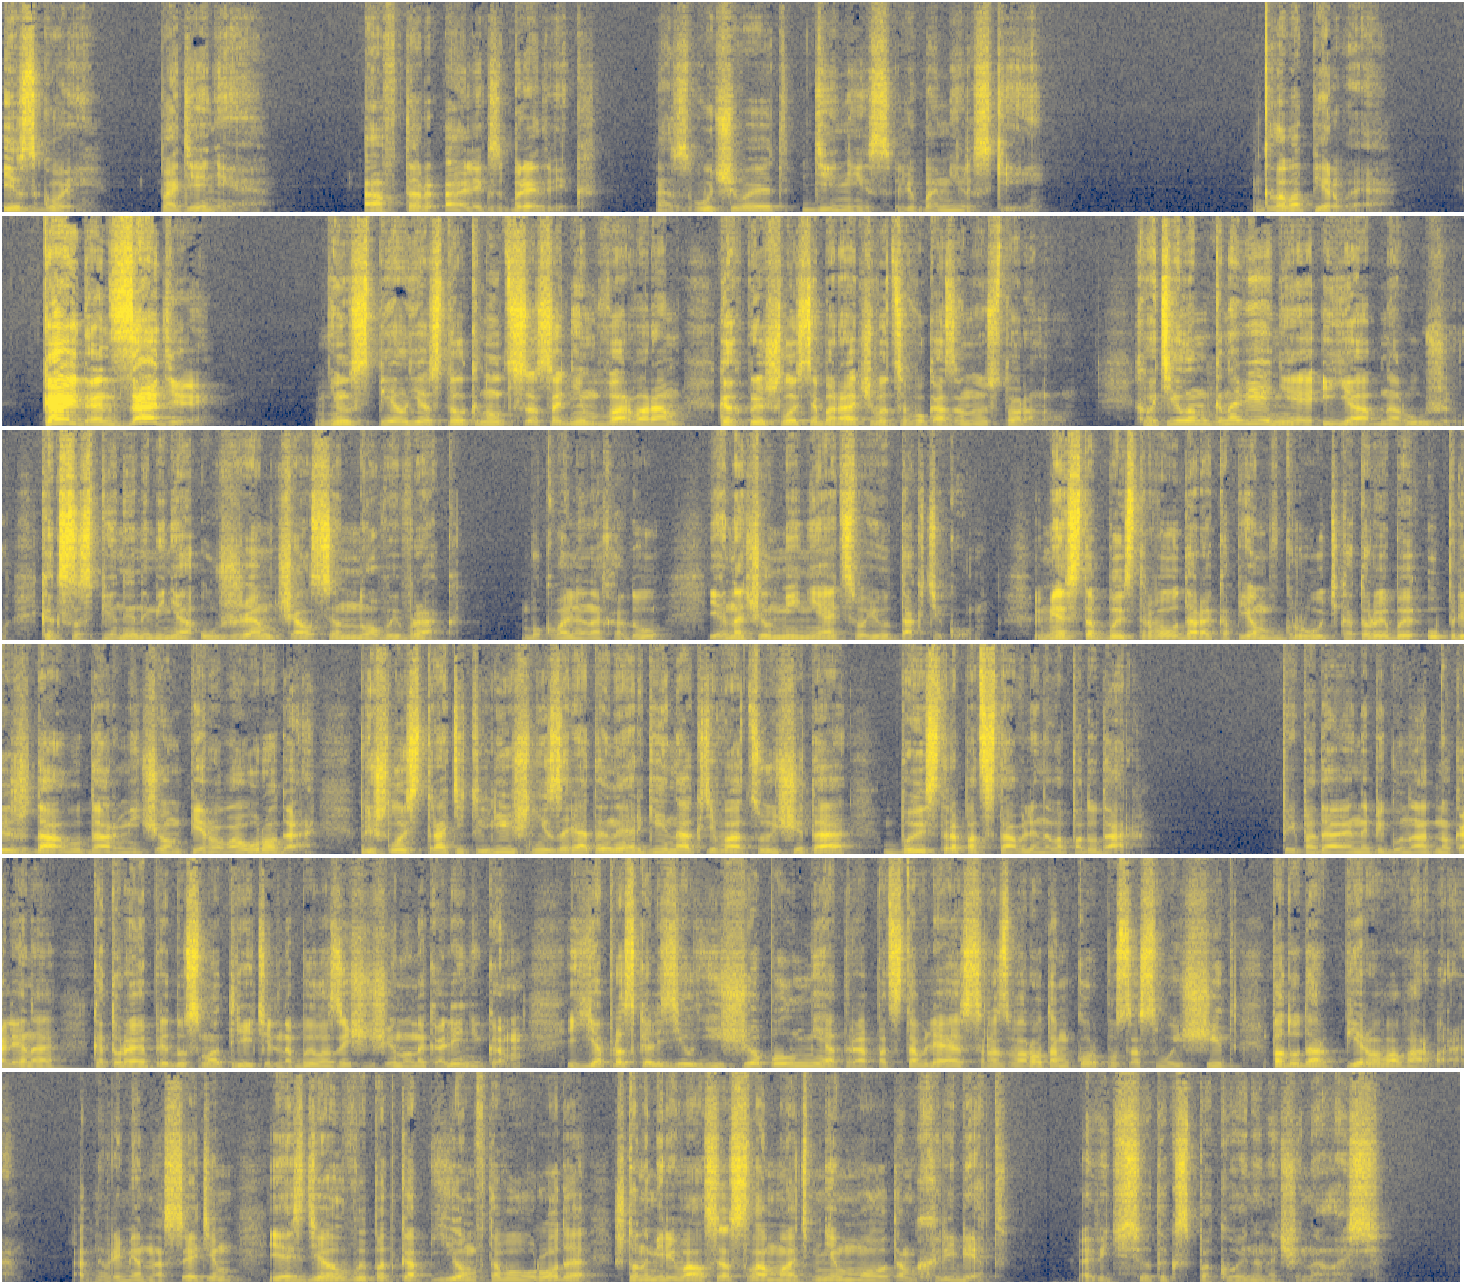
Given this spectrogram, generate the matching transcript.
Изгой. Падение. Автор Алекс Брэдвик. Озвучивает Денис Любомирский. Глава первая. «Кайден, сзади!» Не успел я столкнуться с одним варваром, как пришлось оборачиваться в указанную сторону. Хватило мгновения, и я обнаружил, как со спины на меня уже мчался новый враг. Буквально на ходу я начал менять свою тактику – Вместо быстрого удара копьем в грудь, который бы упреждал удар мечом первого урода, пришлось тратить лишний заряд энергии на активацию щита, быстро подставленного под удар. Припадая на бегу на одно колено, которое предусмотрительно было защищено наколенником, я проскользил еще полметра, подставляя с разворотом корпуса свой щит под удар первого варвара. Одновременно с этим я сделал выпад копьем в того урода, что намеревался сломать мне молотом хребет. А ведь все так спокойно начиналось.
